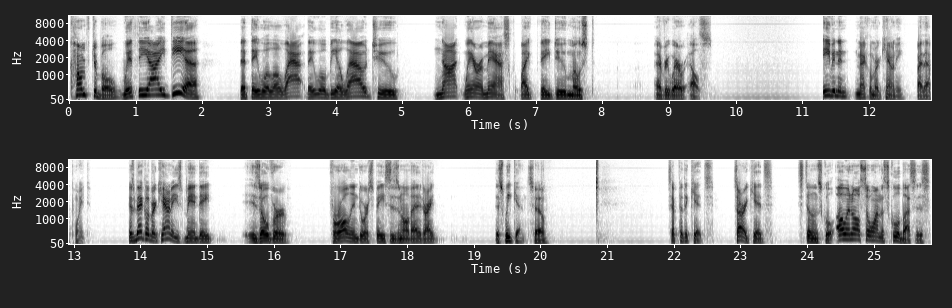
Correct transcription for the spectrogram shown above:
comfortable with the idea that they will allow they will be allowed to not wear a mask like they do most everywhere else. Even in Mecklenburg County by that point. Because Mecklenburg County's mandate is over for all indoor spaces and all that, right? This weekend. So, except for the kids. Sorry, kids. Still in school. Oh, and also on the school buses,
